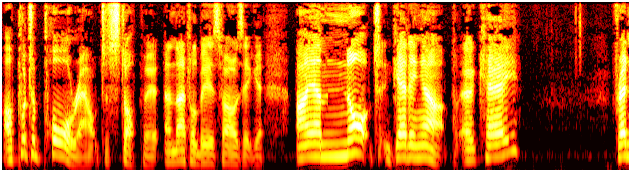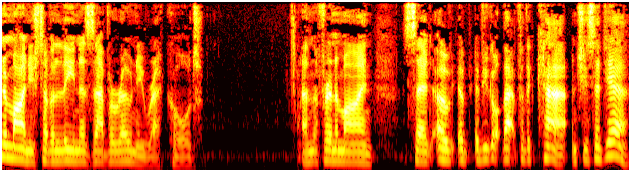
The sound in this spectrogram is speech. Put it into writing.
I'll put a paw out to stop it, and that'll be as far as it goes. I am not getting up, okay? A friend of mine used to have a Lena Zavaroni record. And the friend of mine said, Oh, have you got that for the cat? And she said, Yeah.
